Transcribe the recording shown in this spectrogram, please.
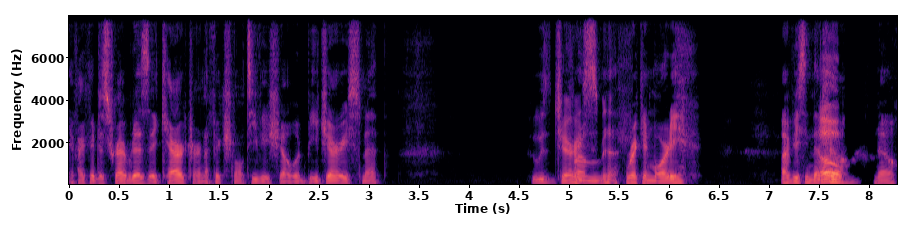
if I could describe it as a character in a fictional TV show, would be Jerry Smith who is Jerry from Smith? Rick and Morty. Have you seen that Oh. show? No.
